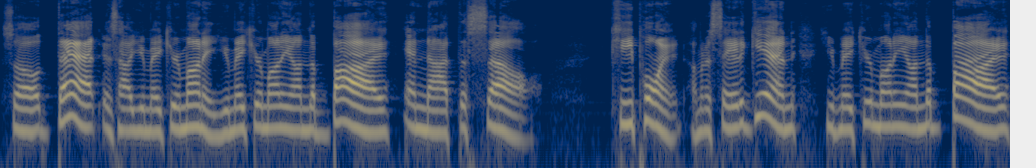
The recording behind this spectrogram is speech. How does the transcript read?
So that is how you make your money. You make your money on the buy and not the sell. Key point. I'm going to say it again. You make your money on the buy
